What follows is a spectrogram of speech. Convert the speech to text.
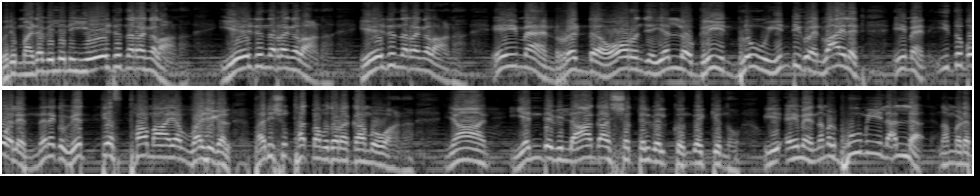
ഒരു മഴവില്ലിന് ഏഴ് നിറങ്ങളാണ്. ഏഴ് നിറങ്ങളാണ്. ഏഴ് നിറങ്ങളാണ്. Aiman red orange yellow green blue indigo and violet Iman ഇതുപോലെ നിനക്ക് വ്യത്യസ്തമായ വഴികൾ പരിശുദ്ധാത്മാവ് തുറക്കാൻ പോവാണ്. ഞാൻ എന്റെ വിൽ ആകാശത്തിൽ വെൽക്കും വെക്കുന്നു. ഏമേൻ നമ്മൾ ഭൂമിയിലല്ല നമ്മുടെ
